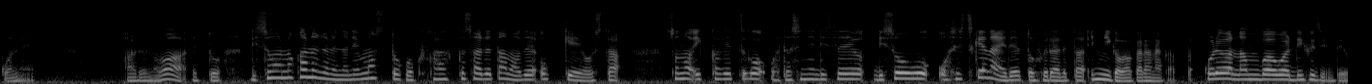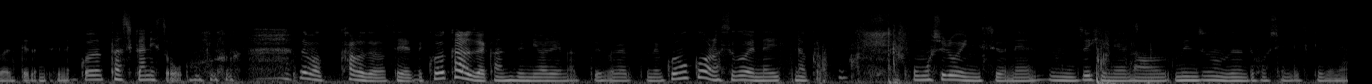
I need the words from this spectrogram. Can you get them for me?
個ねあるのは、えっと、理想の彼女になりますと告白されたので OK をした。その1ヶ月後私に理想理想を押し付けないでと振られた意味がわからなかった。これはナンバーワン理不尽と言われてるんですね。これは確かにそう。でも彼女のせいでこれ彼女は完全に悪いなっていうのがあってね。このコーナーすごいねなんか面白いんですよね、うん、ぜひねなメンズ飲んで読んでほしいんですけどね。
